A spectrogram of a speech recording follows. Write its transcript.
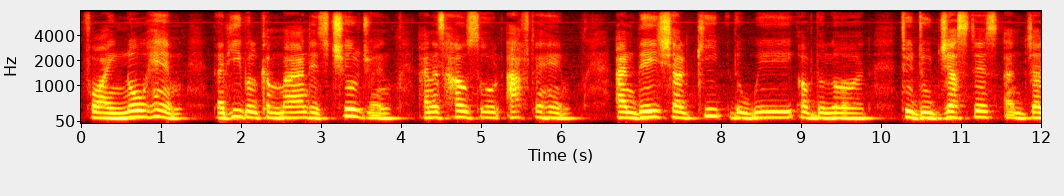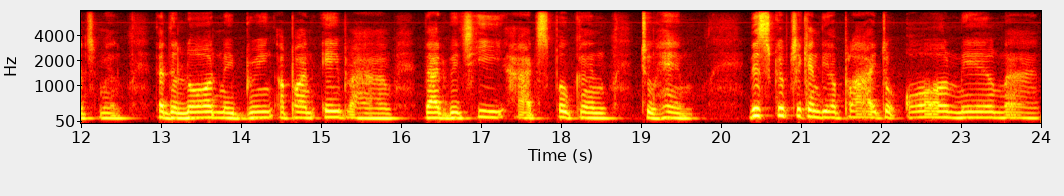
For I know him that he will command his children and his household after him, and they shall keep the way of the Lord to do justice and judgment that the Lord may bring upon Abraham that which he had spoken to him. This scripture can be applied to all male man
